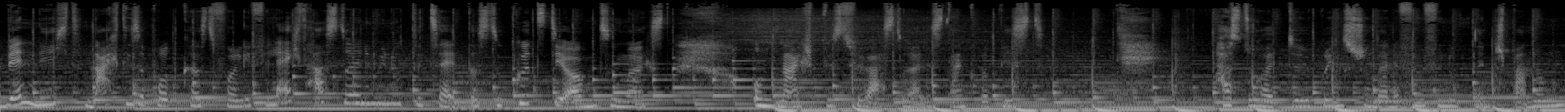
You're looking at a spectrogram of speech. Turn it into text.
Wenn nicht, nach dieser Podcast-Folge, vielleicht hast du eine Minute Zeit, dass du kurz die Augen zumachst und nachspürst, für was du alles dankbar bist. Hast du heute übrigens schon deine 5 Minuten Entspannung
